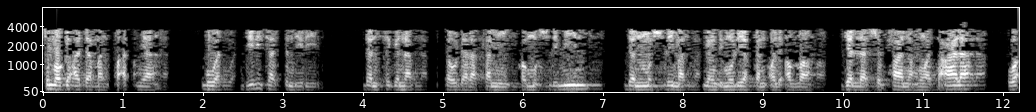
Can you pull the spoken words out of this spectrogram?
Semoga ada manfaatnya buat diri saya sendiri dan segenap saudara kami kaum muslimin dan muslimat yang dimuliakan oleh Allah Jalla subhanahu wa ta'ala. Wa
